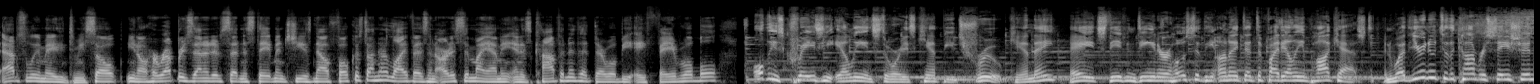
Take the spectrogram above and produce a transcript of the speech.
absolutely amazing to me. So, you know, her representative said in a statement she is now focused on her life as an artist in Miami and is confident that there will be a favorable. All these crazy alien stories can't be true, can they? Hey, it's Stephen Diener, host of the Unidentified Alien Podcast. And whether you're new to the conversation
